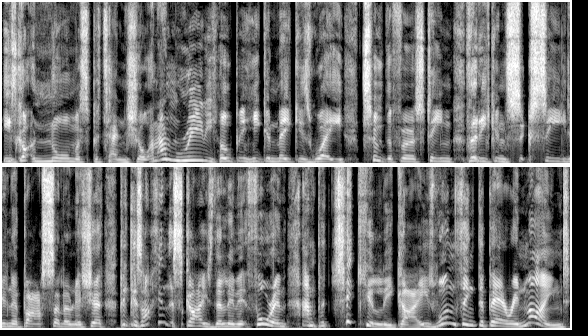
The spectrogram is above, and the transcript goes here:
he's got enormous potential. And I'm really hoping he can make his way to the first team, that he can succeed in a Barcelona shirt, because I think the sky's the limit for him. And particularly, guys, one thing to bear in mind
